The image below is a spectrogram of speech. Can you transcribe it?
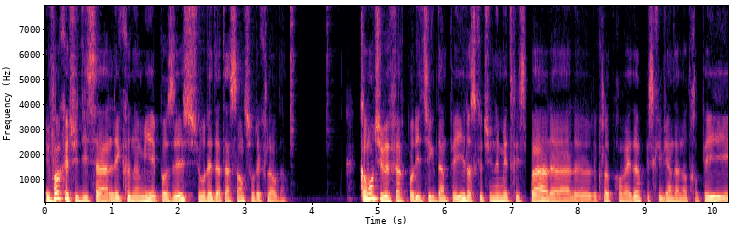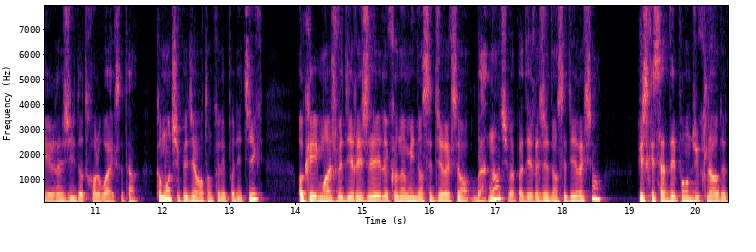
Une fois que tu dis ça, l'économie est posée sur les data centers, sur les clouds. Comment tu veux faire politique d'un pays lorsque tu ne maîtrises pas le cloud provider puisqu'il vient d'un autre pays et régit d'autres lois, etc. Comment tu peux dire en tant que les politiques, OK, moi je vais diriger l'économie dans cette direction Ben non, tu vas pas diriger dans cette direction. Puisque ça dépend du cloud,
